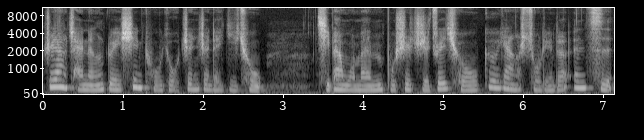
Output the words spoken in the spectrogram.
这样才能对信徒有真正的益处。期盼我们不是只追求各样属灵的恩赐，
